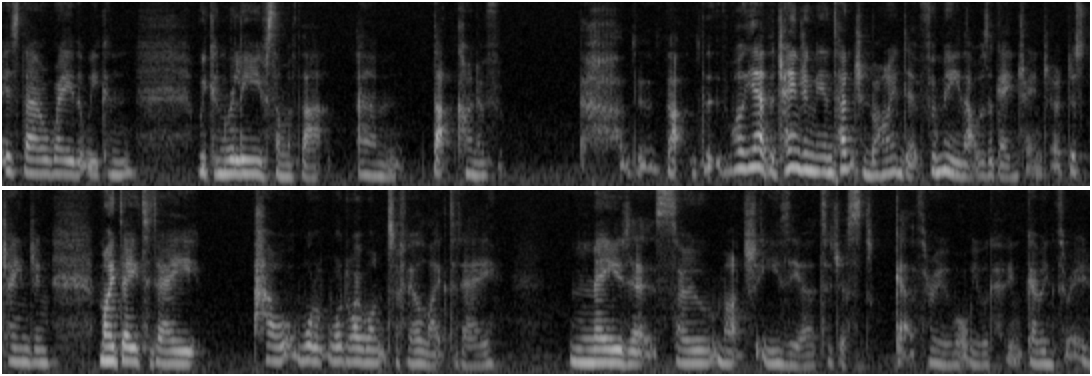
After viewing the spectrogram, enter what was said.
is there a way that we can we can relieve some of that um, that kind of that well yeah the changing the intention behind it for me that was a game changer just changing my day to day how what what do I want to feel like today made it so much easier to just get through what we were going, going through.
